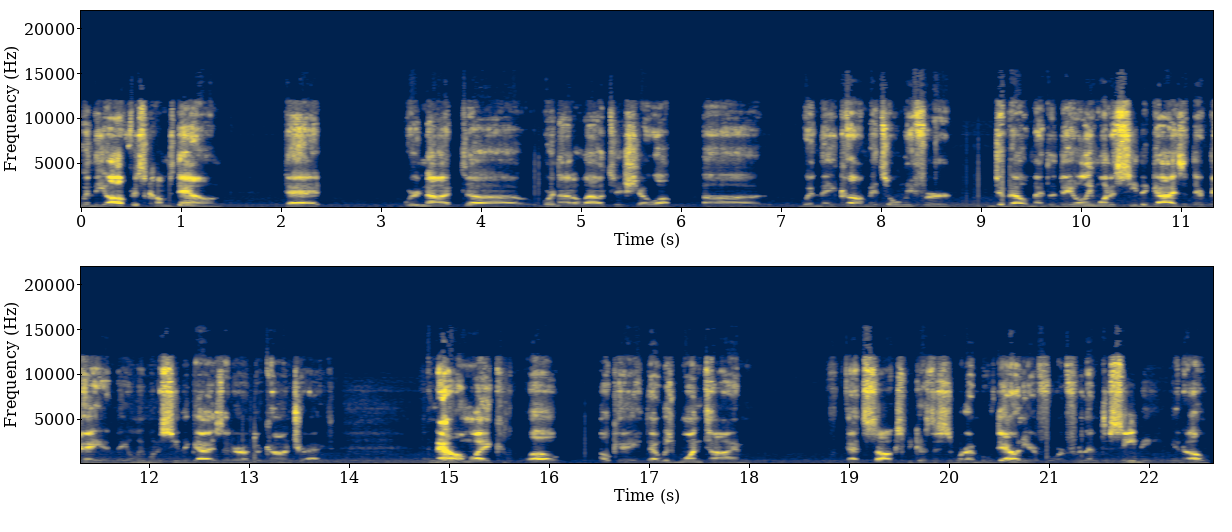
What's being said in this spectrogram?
when the office comes down that we're not uh, we're not allowed to show up uh, when they come. It's only for developmental. They only want to see the guys that they're paying. They only want to see the guys that are under contract. And now I'm like, well, okay, that was one time. That sucks because this is what I moved down here for, for them to see me, you know.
